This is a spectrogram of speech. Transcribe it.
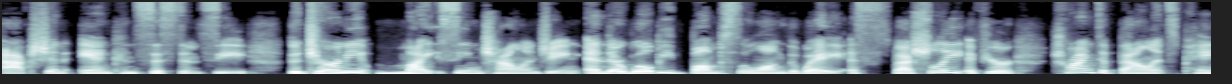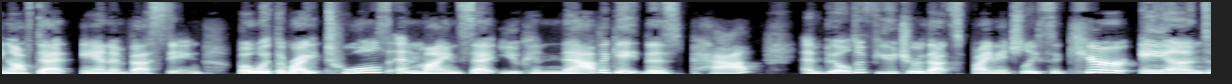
action, and consistency. The journey might seem challenging, and there will be bumps along the way, especially if you're trying to balance paying off debt and investing. But with the right tools and mindset, you can navigate this path and build a future that's financially secure and,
